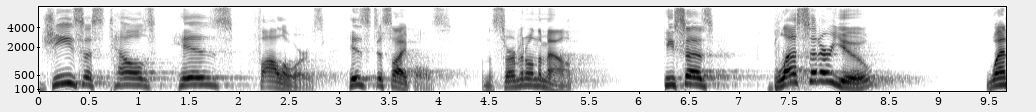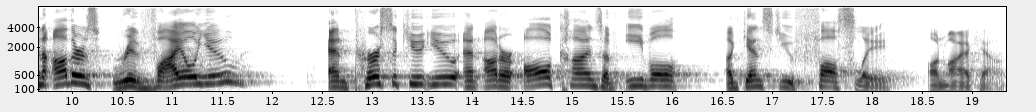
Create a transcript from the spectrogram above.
Jesus tells his followers, his disciples, on the Sermon on the Mount, he says, Blessed are you when others revile you and persecute you and utter all kinds of evil against you falsely on my account.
